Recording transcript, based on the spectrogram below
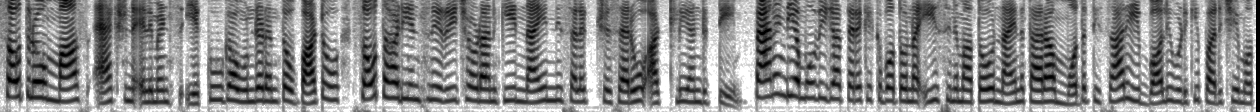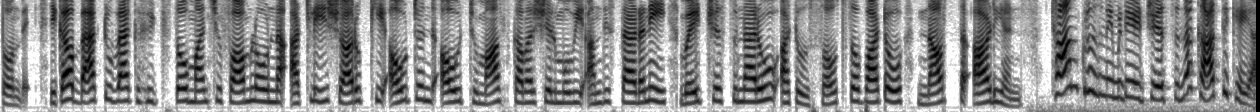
సౌత్లో మాస్ యాక్షన్ ఎలిమెంట్స్ ఎక్కువగా ఉండడంతో పాటు సౌత్ ఆడియన్స్ని రీచ్ అవడానికి నయన్ని సెలెక్ట్ చేశారు Atlee and team. Pan India మూవీగా తెరకెక్కబోతోన్న ఈ సినిమాతో నయనతార మొదటిసారి బాలీవుడ్కి పరిచయం అవుతోంది. ఇక బ్యాక్ టు బ్యాక్ హిట్స్తో మంచి ఫామ్లో ఉన్న అట్లీ షారుఖ్కి out and out mass commercial movie అందిస్తాడని వెయిట్ చేస్తున్నారు. అటు సౌత్తో పాటు north audience. Tom Cruise imitate చేస్తున్న కార్తికేయ.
